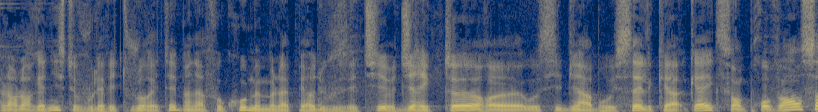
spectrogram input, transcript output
Alors l'organiste, vous l'avez toujours été, Bernard Foucault, même à la période où vous étiez euh, directeur euh, aussi bien à Bruxelles qu'à qu Aix-en-Provence.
